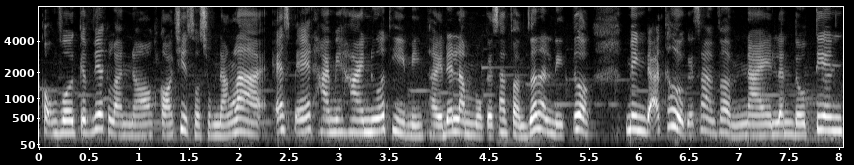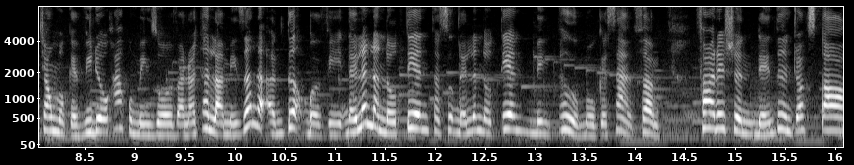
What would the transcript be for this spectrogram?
Cộng với cái việc là nó có chỉ số chống nắng là SPF 22 nữa thì mình thấy đây là một cái sản phẩm rất là lý tưởng. Mình đã thử cái sản phẩm này lần đầu tiên trong một cái video khác của mình rồi. Và nói thật là mình rất là ấn tượng bởi vì đấy là lần đầu tiên thật sự đấy lần đầu tiên mình thử một cái sản phẩm foundation đến từ drugstore.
